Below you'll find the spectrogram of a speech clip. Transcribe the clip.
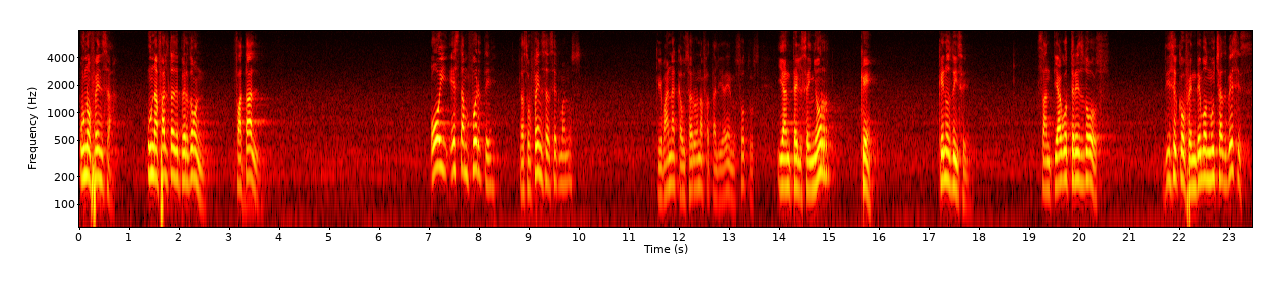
una ofensa una falta de perdón fatal. Hoy es tan fuerte las ofensas, hermanos, que van a causar una fatalidad en nosotros. Y ante el Señor, ¿qué? ¿Qué nos dice? Santiago 3.2 dice que ofendemos muchas veces.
